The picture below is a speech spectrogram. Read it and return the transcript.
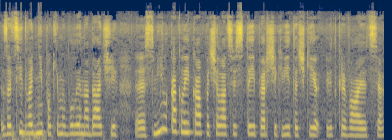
За ці два дні, поки ми були на дачі, е, смілка клейка почала цвісти, перші квіточки відкриваються.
